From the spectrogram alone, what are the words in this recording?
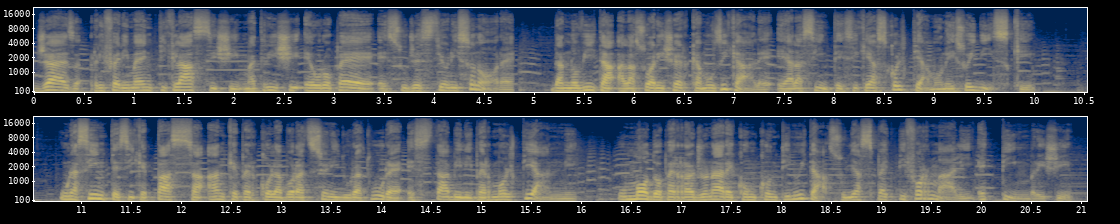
Jazz, riferimenti classici, matrici europee e suggestioni sonore danno vita alla sua ricerca musicale e alla sintesi che ascoltiamo nei suoi dischi. Una sintesi che passa anche per collaborazioni durature e stabili per molti anni, un modo per ragionare con continuità sugli aspetti formali e timbrici.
